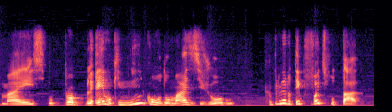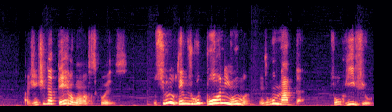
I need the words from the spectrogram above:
Mas o problema, o que me incomodou mais esse jogo, o primeiro tempo foi disputado. A gente ainda teve algumas coisas. O segundo tempo jogou porra nenhuma. Não jogou nada. Foi horrível.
